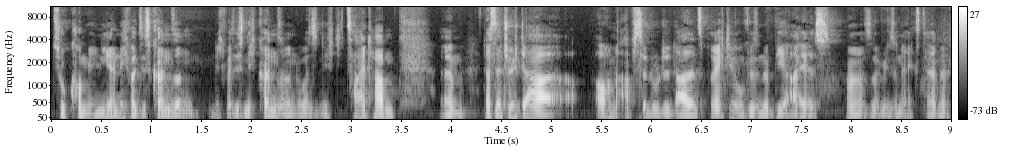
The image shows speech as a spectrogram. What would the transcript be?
zu kombinieren, nicht weil sie es können, sondern nicht weil sie es nicht können, sondern nur weil sie nicht die Zeit haben. Ähm, das ist natürlich da auch eine absolute Daseinsberechtigung für so eine BI ist. Ne? Also wie so eine externe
